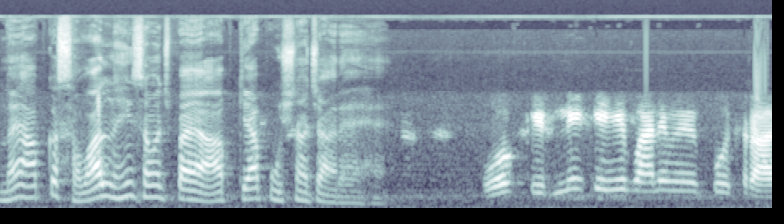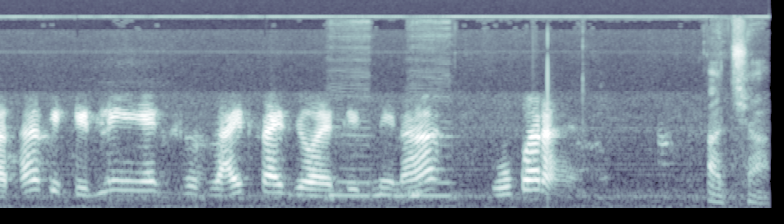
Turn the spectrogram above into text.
मैं आपका सवाल नहीं समझ पाया आप क्या पूछना चाह रहे हैं? वो किडनी के ही बारे में पूछ रहा था कि किडनी एक राइट साइड जो है किडनी ना ऊपर है। अच्छा।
